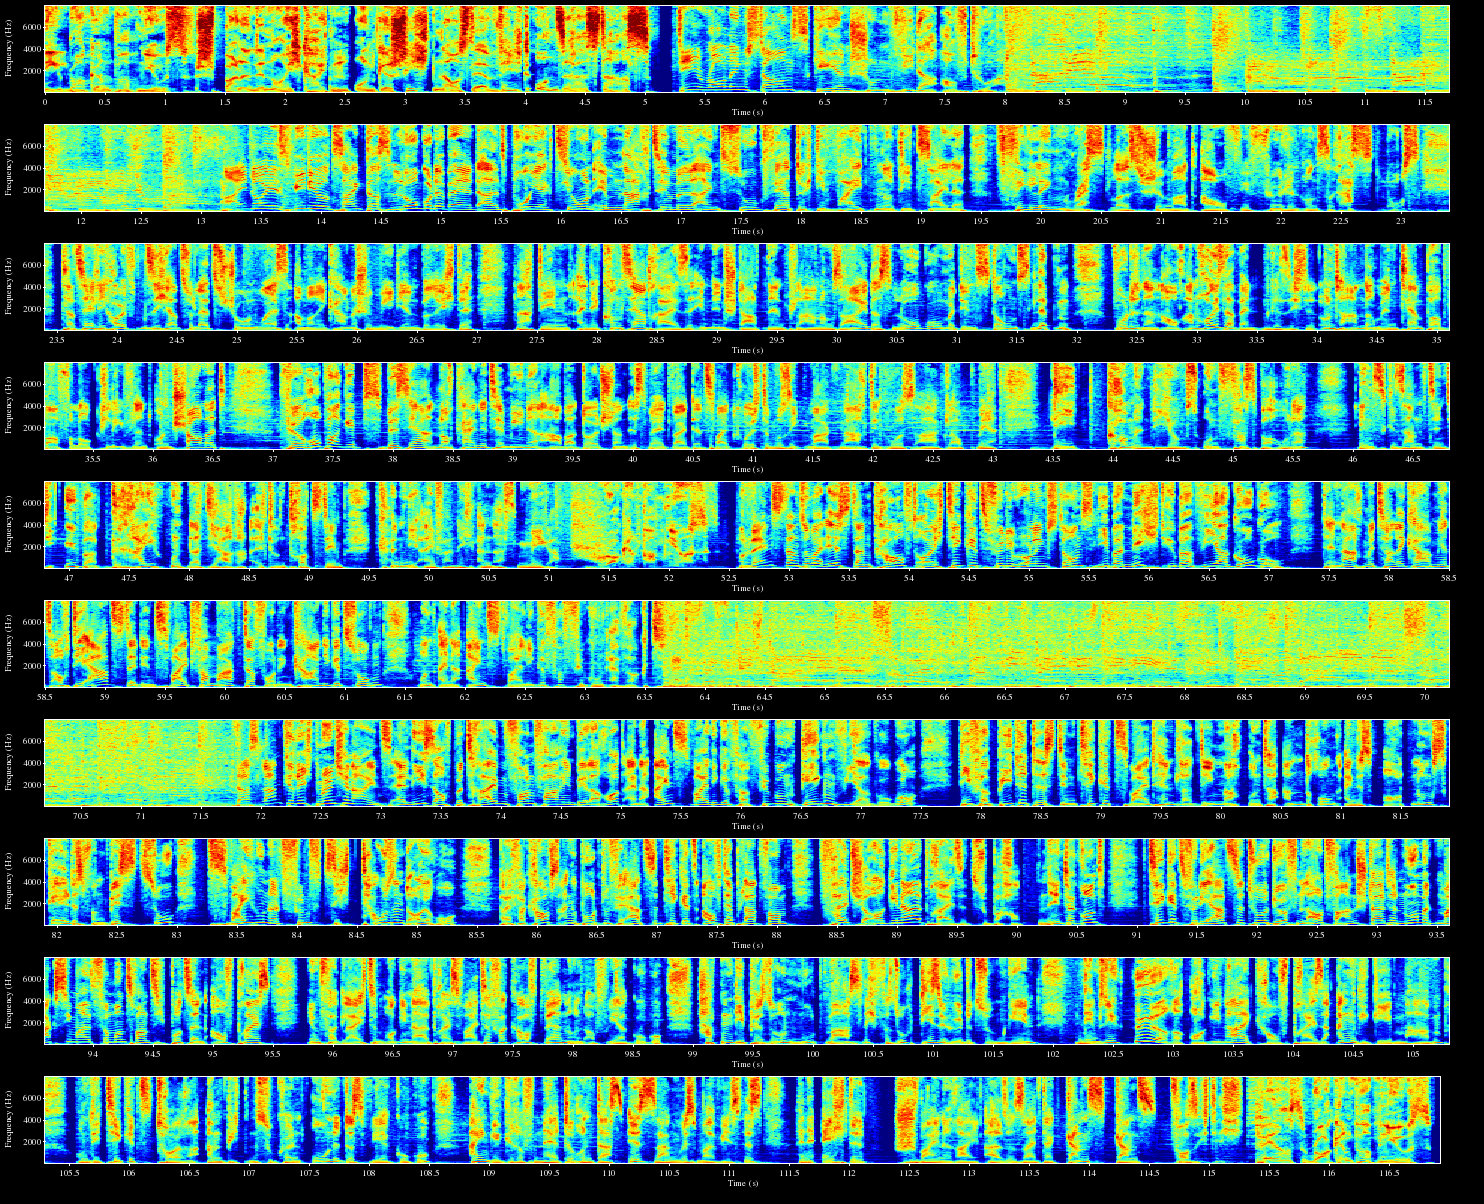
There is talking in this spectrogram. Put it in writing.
Die Rock and Pop News. Spannende Neuigkeiten und Geschichten aus der Welt unserer Stars. Die Rolling Stones gehen schon wieder auf Tour. Ein Video zeigt das Logo der Band als Projektion im Nachthimmel. Ein Zug fährt durch die Weiten und die Zeile Feeling Restless schimmert auf. Wir fühlen uns rastlos. Tatsächlich häuften sich ja zuletzt schon US-amerikanische Medienberichte, nach denen eine Konzertreise in den Staaten in Planung sei. Das Logo mit den Stones Lippen wurde dann auch an Häuserwänden gesichtet, unter anderem in Tampa, Buffalo, Cleveland und Charlotte. Für Europa gibt es bisher noch keine Termine, aber Deutschland ist weltweit der zweitgrößte Musikmarkt nach den USA, glaubt mir. Jungs. Unfassbar, oder? Insgesamt sind die über 300 Jahre alt und trotzdem können die einfach nicht anders. Mega. Rock and Pop News. Und wenn es dann soweit ist, dann kauft euch Tickets für die Rolling Stones lieber nicht über Viagogo. Denn nach Metallica haben jetzt auch die Ärzte den Zweitvermarkter vor den Kali gezogen und eine einstweilige Verfügung erwirkt. Es ist nicht deine Landgericht München I erließ auf Betreiben von Farin Belarot eine einstweilige Verfügung gegen Viagogo. Die verbietet es dem Ticket-Zweithändler demnach unter Androhung eines Ordnungsgeldes von bis zu 250.000 Euro bei Verkaufsangeboten für Ärztetickets auf der Plattform falsche Originalpreise zu behaupten. Hintergrund, Tickets für die Ärztetour dürfen laut Veranstalter nur mit maximal 25% Aufpreis im Vergleich zum Originalpreis weiterverkauft werden und auf Viagogo hatten die Personen mutmaßlich versucht, diese Hürde zu umgehen, indem sie höhere Originalkaufpreise angegeben haben, um die Tickets teurer anbieten zu können, ohne dass Viagogo eingegriffen hätte. Und das ist, sagen wir es mal wie es ist, eine echte Schweinerei. Also seid da ganz, ganz vorsichtig. Pairs Rock and Pop News.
